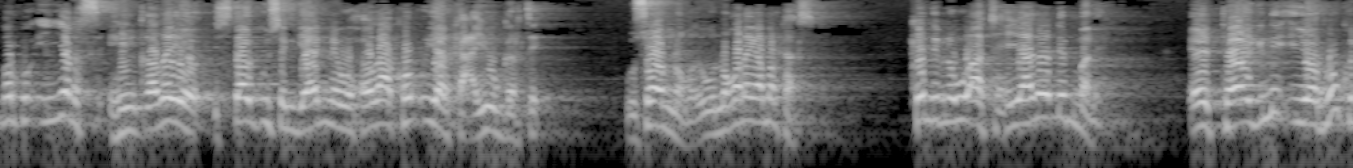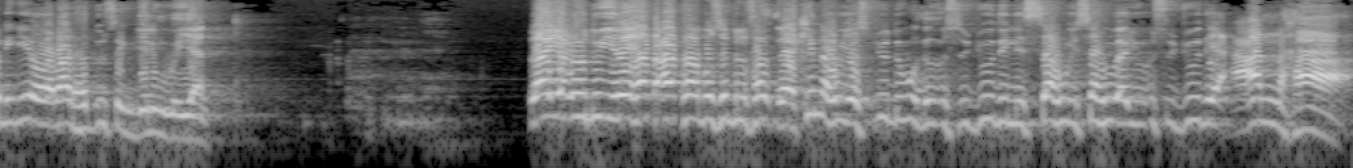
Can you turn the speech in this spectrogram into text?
Markuu in yar hinqadayoo istaag uusan gaarina waxoogaa kor u yar kacay yuu gartay. Wuu soo noqday wuu noqonaya markaas. Kadibna wuu atixiyaadee dhib male ee taagni iyo ruknigii labaad hadduusan gelin weeyaan. Laa yacuudu ilayha bacda talabusi bilfard laakinahu yasjudu wuxuu usujuudi lisahwi sahwi ayuu u sujuudi canhaa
